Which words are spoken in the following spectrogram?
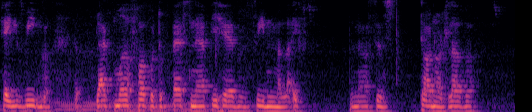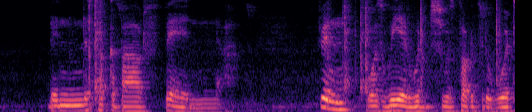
Hades being a black motherfucker with the best nappy hair I've ever seen in my life. You know, since Donald Glover. Then let's talk about Fen. Fen was weird when she was talking to the wood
